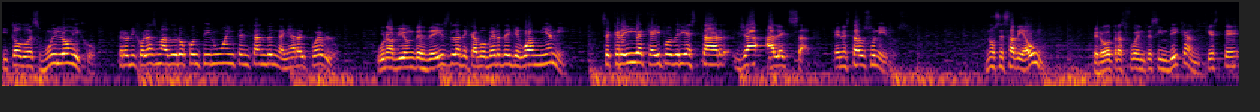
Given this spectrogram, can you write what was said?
y todo es muy lógico, pero Nicolás Maduro continúa intentando engañar al pueblo. Un avión desde Isla de Cabo Verde llegó a Miami. Se creía que ahí podría estar ya Alex Saab, en Estados Unidos. No se sabe aún, pero otras fuentes indican que este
